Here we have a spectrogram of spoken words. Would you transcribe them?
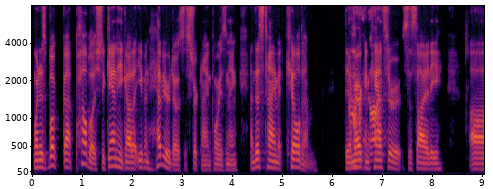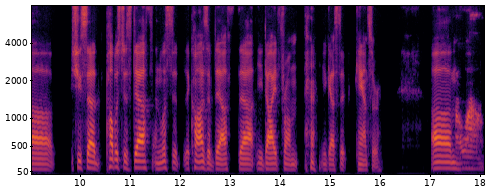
When his book got published, again, he got an even heavier dose of strychnine poisoning, and this time it killed him. The oh American Cancer Society, uh, she said, published his death and listed the cause of death that he died from, you guessed it, cancer. Um, oh, wow.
